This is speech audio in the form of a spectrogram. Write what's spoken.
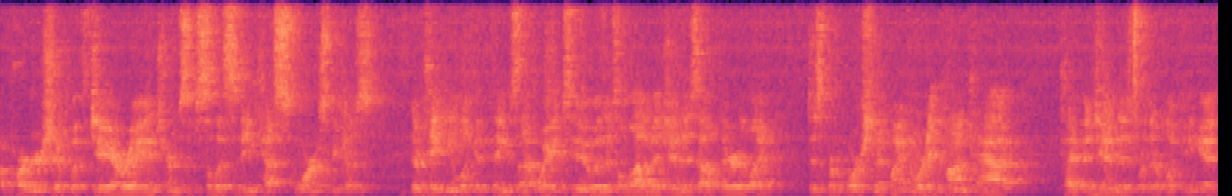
a partnership with JRA in terms of soliciting test scores because they're taking a look at things that way too. And there's a lot of agendas out there like disproportionate minority contact type agendas where they're looking at,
